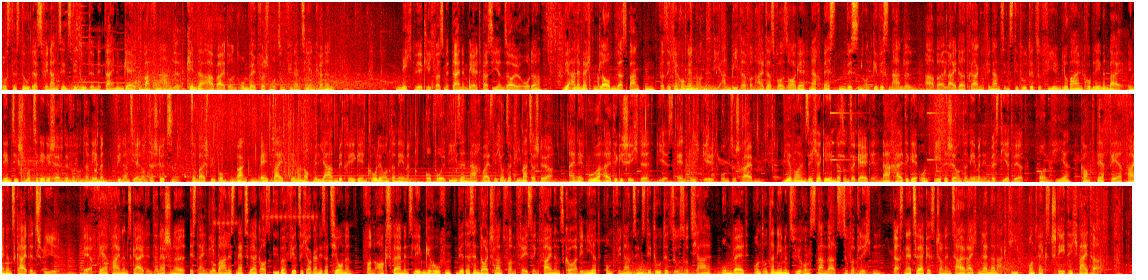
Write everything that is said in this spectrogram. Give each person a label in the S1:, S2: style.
S1: Wusstest du, dass Finanzinstitute mit deinem Geld Waffenhandel, Kinderarbeit und Umweltverschmutzung finanzieren können? Nicht wirklich, was mit deinem Geld passieren soll, oder? Wir alle möchten glauben, dass Banken, Versicherungen und die Anbieter von Altersvorsorge nach bestem Wissen und Gewissen handeln. Aber leider tragen Finanzinstitute zu vielen globalen Problemen bei, indem sie schmutzige Geschäfte von Unternehmen finanziell unterstützen. Zum Beispiel pumpen Banken weltweit immer noch Milliardenbeträge in Kohleunternehmen, obwohl diese nachweislich unser Klima zerstören. Eine uralte Geschichte, die es endlich gilt umzuschreiben. Wir wollen sicher gehen, dass unser Geld in nachhaltige und ethische Unternehmen investiert wird. Und hier kommt der Fair Finance Guide ins Spiel. Der Fair Finance Guide International ist ein globales Netzwerk aus über 40 Organisationen. Von Oxfam ins Leben gerufen, wird es in Deutschland von Facing Finance koordiniert, um Finanzinstitute zu Sozial-, Umwelt- und Unternehmensführungsstandards zu verpflichten. Das Netzwerk ist schon in zahlreichen Ländern aktiv und wächst stetig weiter.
